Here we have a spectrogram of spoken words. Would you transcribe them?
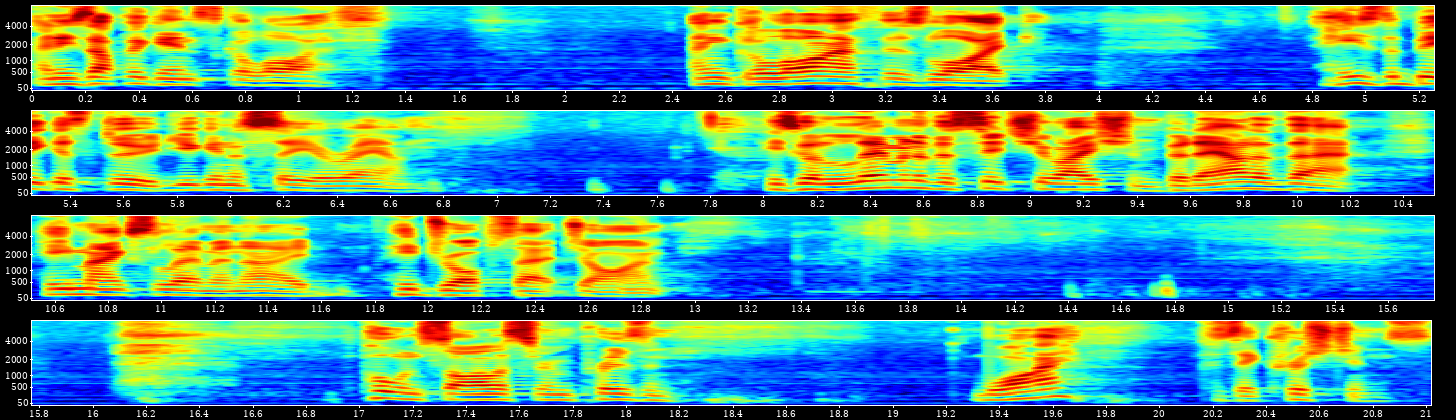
And he's up against Goliath. And Goliath is like, he's the biggest dude you're going to see around. He's got a lemon of a situation, but out of that, he makes lemonade. He drops that giant. Paul and Silas are in prison. Why? Because they're Christians.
